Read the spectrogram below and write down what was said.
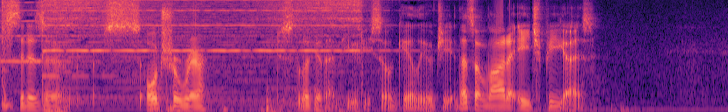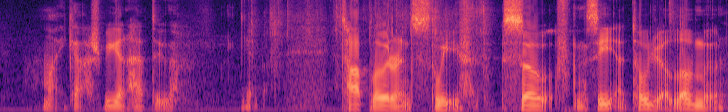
This it is a ultra rare. Just look at that beauty. Solgaleo G. That's a lot of HP, guys. My gosh, we're gonna have to get top loader and sleeve. So, see, I told you I love Moon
